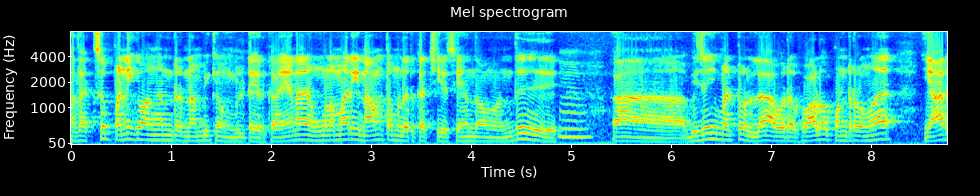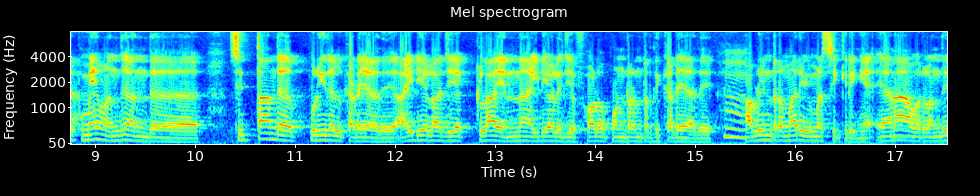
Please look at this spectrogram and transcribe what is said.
அதை அக்செப்ட் பண்ணிக்குவாங்கன்ற நம்பிக்கை உங்கள்கிட்ட இருக்கா? ஏன்னா உங்களை மாதிரி நாம் தமிழர் கட்சியை சேர்ந்தவங்க வந்து விஜய் மட்டும் இல்லை அவரை ஃபாலோ பண்றவங்க யாருக்குமே வந்து அந்த சித்தாந்த புரிதல் கிடையாது. ஐடியாலஜிக்கலாக என்ன ஐடியாலஜியை ஃபாலோ பண்றோன்றது கிடையாது. அப்படின்ற மாதிரி விமர்சிக்கிறீங்க. ஏன்னா அவர் வந்து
